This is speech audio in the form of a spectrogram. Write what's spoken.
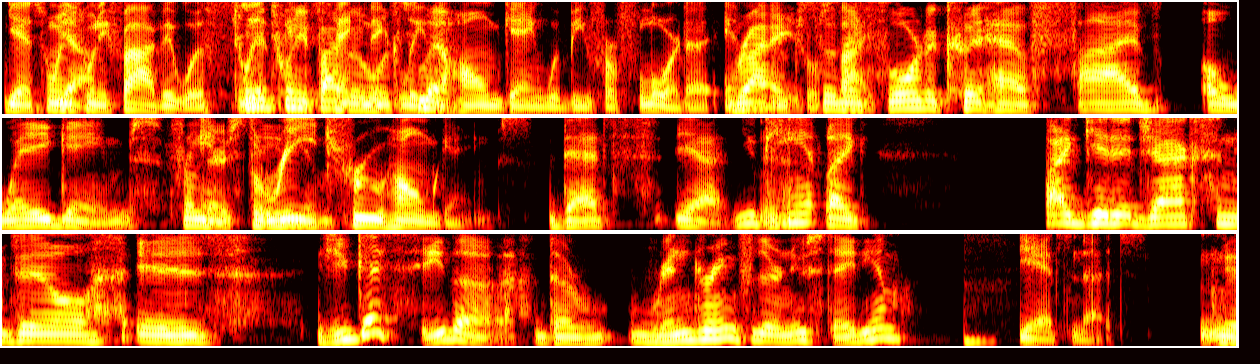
yeah, 2025 it would flip. and 2025 it would technically, the home game would be for Florida right. So then. Florida could have five away games from their and three stadium. true home games. That's yeah. You can't like. I get it. Jacksonville is. Did you guys see the the rendering for their new stadium? Yeah, it's nuts. Yeah,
